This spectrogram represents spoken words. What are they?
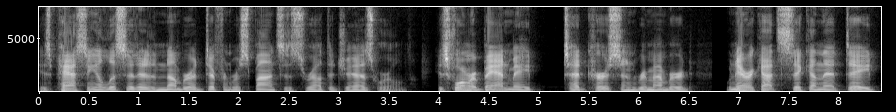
His passing elicited a number of different responses throughout the jazz world. His former bandmate, Ted Curson, remembered When Eric got sick on that date,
